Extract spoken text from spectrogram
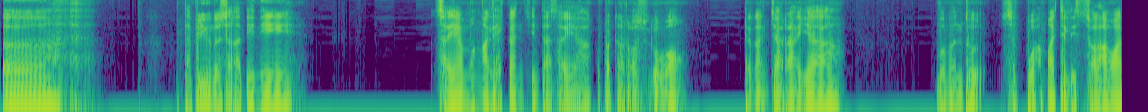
Uh, tapi untuk saat ini saya mengalihkan cinta saya kepada Rasulullah dengan cara ya membentuk sebuah majelis sholawat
